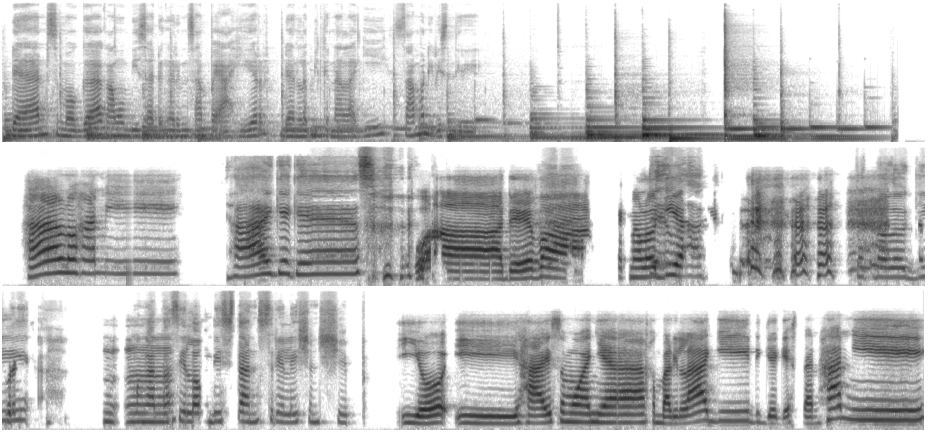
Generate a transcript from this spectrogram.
dan semoga kamu bisa dengerin sampai akhir dan lebih kenal lagi sama diri sendiri. Halo Hani. Hai Geges. Wah, Dewa. Teknologi ya. Teknologi Mm-mm. mengatasi long distance relationship. Iyo, i. Hai semuanya. Kembali lagi di Geges dan Hani.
